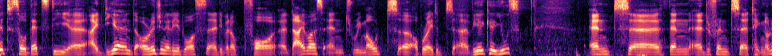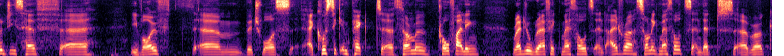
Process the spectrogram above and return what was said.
it. So that's the uh, idea. And originally it was uh, developed for uh, divers and remote uh, operated vehicle use. And then different technologies have evolved, um, which was acoustic impact, thermal profiling, radiographic methods, and ultrasonic methods. And that work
